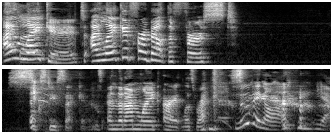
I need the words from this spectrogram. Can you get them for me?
I but- like it. I like it for about the first sixty seconds, and then I'm like, all right, let's wrap this. Moving on. yeah.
